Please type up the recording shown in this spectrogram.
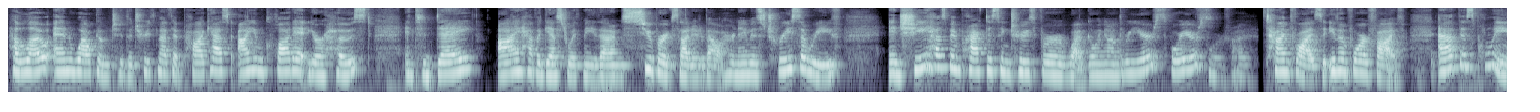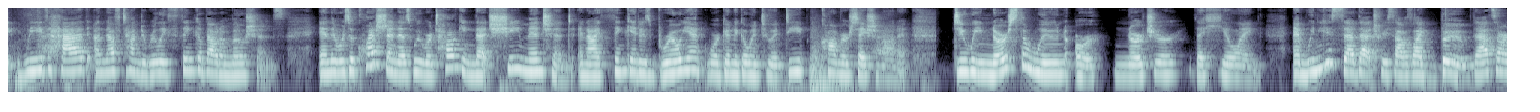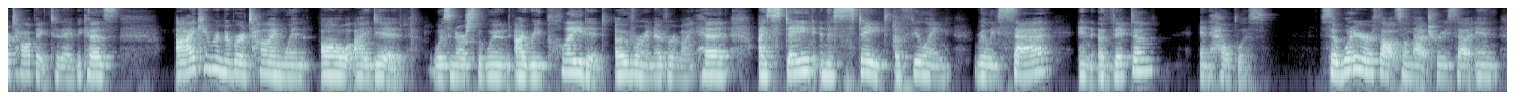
Hello and welcome to the Truth Method podcast. I am Claudette, your host, and today I have a guest with me that I'm super excited about. Her name is Teresa Reeve, and she has been practicing truth for what, going on three years, four years? Four or five. Time flies, so even four or five. At this point, we've had enough time to really think about emotions. And there was a question as we were talking that she mentioned, and I think it is brilliant. We're going to go into a deep conversation on it. Do we nurse the wound or nurture the healing. And when you said that, Teresa, I was like, boom, that's our topic today because I can remember a time when all I did was nurse the wound. I replayed it over and over in my head. I stayed in a state of feeling really sad and a victim and helpless. So, what are your thoughts on that, Teresa? And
